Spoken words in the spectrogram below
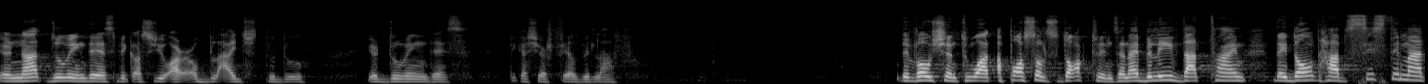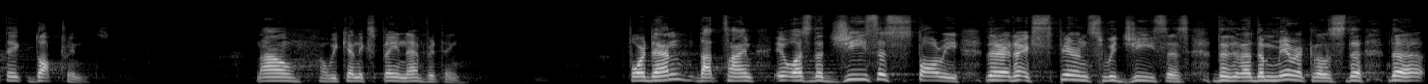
You're not doing this because you are obliged to do. You're doing this because you're filled with love. Devotion to what? Apostles' doctrines. And I believe that time they don't have systematic doctrines. Now we can explain everything. For them, that time, it was the Jesus story, their, their experience with Jesus, the, the miracles, the, the,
